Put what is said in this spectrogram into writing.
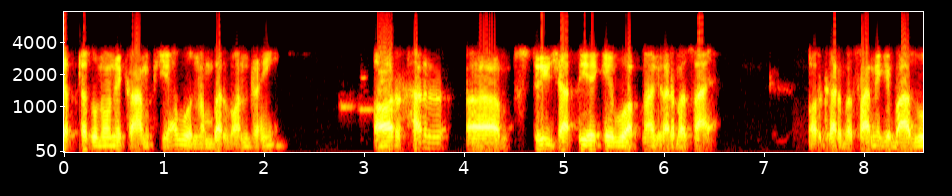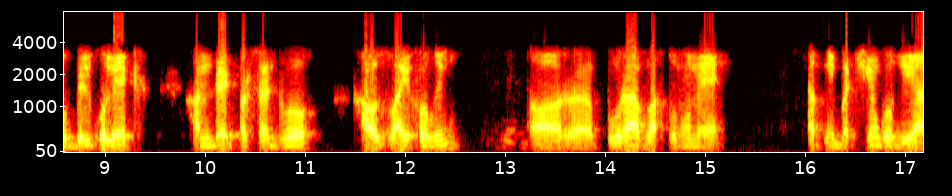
जब तक उन्होंने काम किया, वो नंबर वन रही। और हर स्त्री चाहती है कि वो अपना घर बसाए। और घर बसाने के बाद वो बिल्कुल एक हंड्रेड परसेंट वो हाउस वाइफ हो गई और पूरा वक्त उन्होंने अपनी बच्चियों को दिया,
